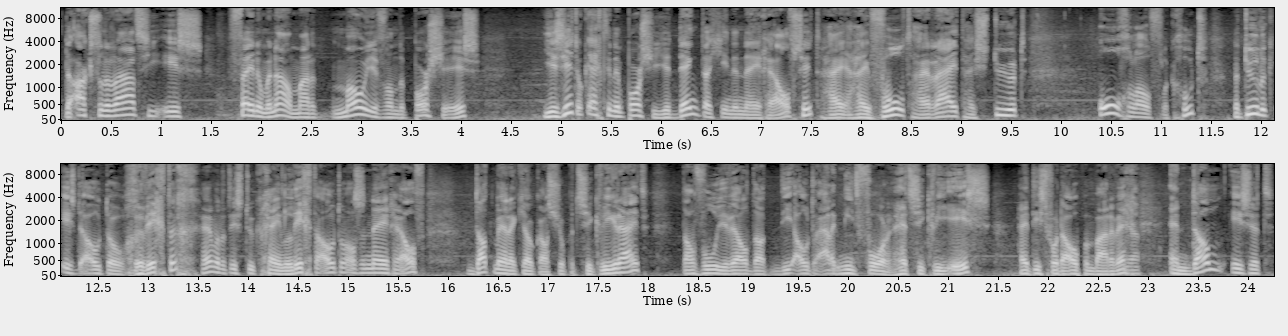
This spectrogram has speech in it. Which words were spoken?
de acceleratie is fenomenaal. Maar het mooie van de Porsche is... Je zit ook echt in een Porsche. Je denkt dat je in een 911 zit. Hij, hij voelt, hij rijdt, hij stuurt. Ongelooflijk goed. Natuurlijk is de auto gewichtig. Hè, want het is natuurlijk geen lichte auto als een 911. Dat merk je ook als je op het circuit rijdt. Dan voel je wel dat die auto eigenlijk niet voor het circuit is. Het is voor de openbare weg. Ja. En dan is het...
